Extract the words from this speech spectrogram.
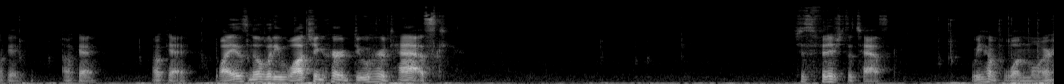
Okay, okay, okay. Why is nobody watching her do her task? Just finish the task. We have one more.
